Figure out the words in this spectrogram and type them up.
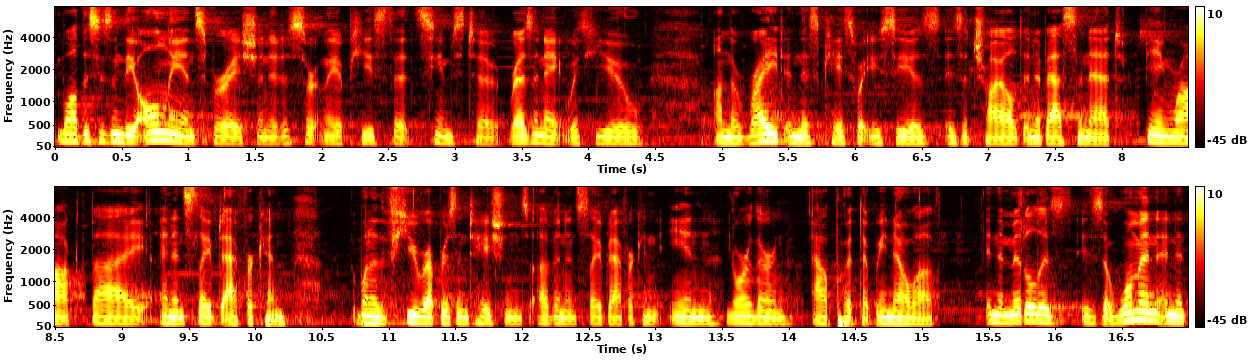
While this isn't the only inspiration, it is certainly a piece that seems to resonate with you. On the right, in this case, what you see is, is a child in a bassinet being rocked by an enslaved African, one of the few representations of an enslaved African in northern output that we know of. In the middle is, is a woman, and at,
